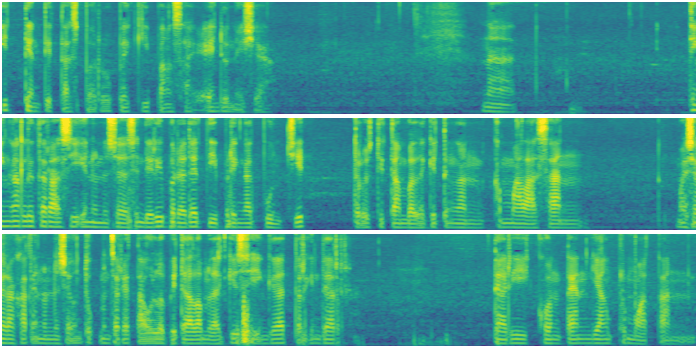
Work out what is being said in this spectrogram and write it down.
identitas baru bagi bangsa Indonesia. Nah, tingkat literasi Indonesia sendiri berada di peringkat buncit terus ditambah lagi dengan kemalasan masyarakat Indonesia untuk mencari tahu lebih dalam lagi sehingga terhindar dari konten yang bermuatan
